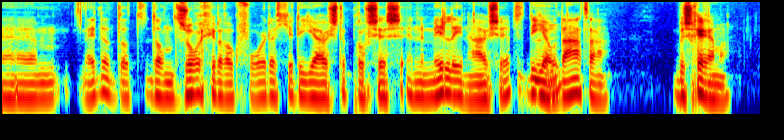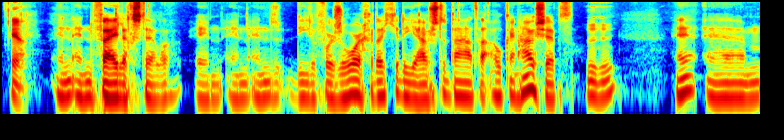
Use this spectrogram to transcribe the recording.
Ehm, nee, dat, dat, dan zorg je er ook voor dat je de juiste processen en de middelen in huis hebt die jouw Mhm. data beschermen. Ja. En, en veilig stellen. En, en, en die ervoor zorgen dat je de juiste data ook in huis hebt. Mhm. Ehm,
